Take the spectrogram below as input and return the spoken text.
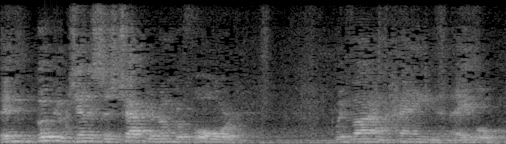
In the book of Genesis, chapter number four, we find Cain and Abel.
